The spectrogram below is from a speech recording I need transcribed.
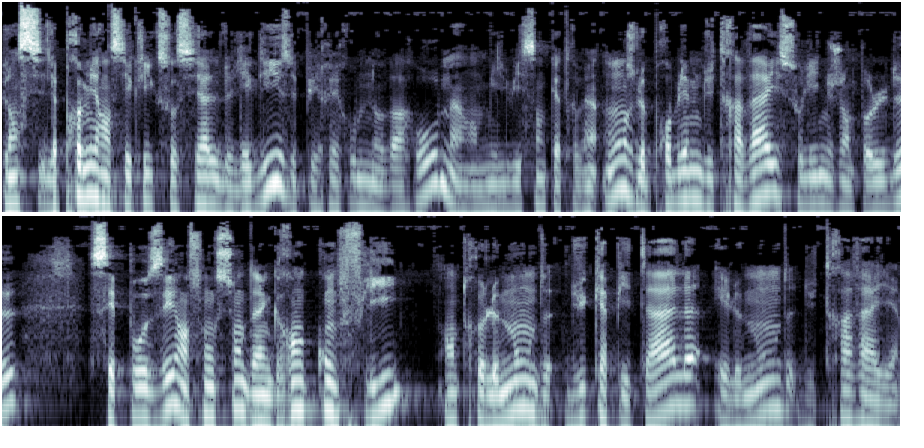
la première encyclique sociale de l'Église, depuis Rerum Novarum, en 1891, le problème du travail, souligne Jean-Paul II, s'est posé en fonction d'un grand conflit entre le monde du capital et le monde du travail.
